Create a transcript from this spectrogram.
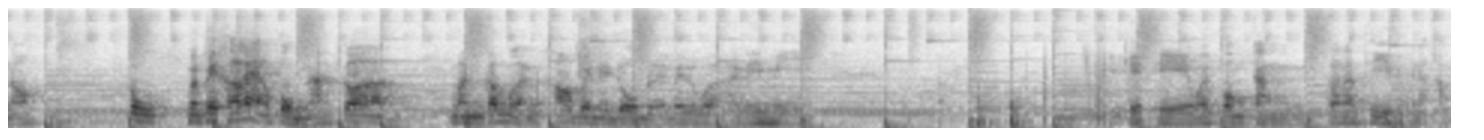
เนาะตูมันเป็นครั้งแรกของผมนะ ก็มันก็เหมือนเข้าไปในโดมเลยไม่รู้อะอันนี้มีเกรด A ไว้ป้องกันเจ้าหน้าที่ด้วยนะครับ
